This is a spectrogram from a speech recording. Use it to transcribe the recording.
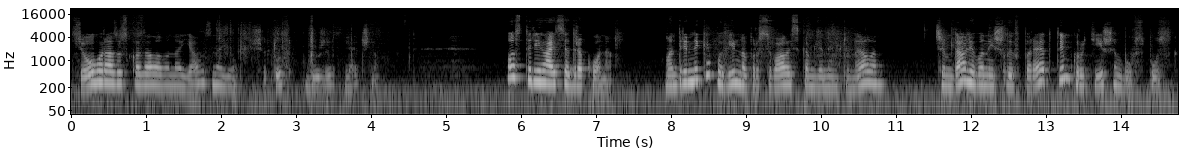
Цього разу, сказала вона, я визнаю, що тут дуже лячно. Остерігайся дракона. Мандрівники повільно просувались кам'яним тунелем. Чим далі вони йшли вперед, тим крутішим був спуск.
